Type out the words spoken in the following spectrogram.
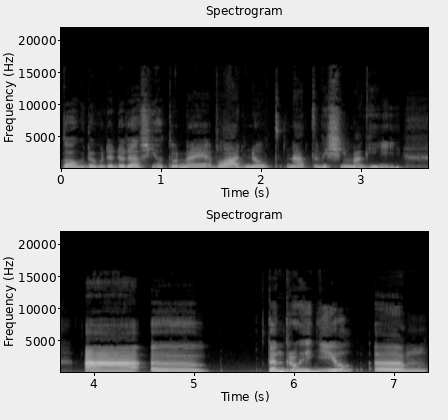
to, kdo bude do dalšího turnaje vládnout nad vyšší magií. A uh, ten druhý díl, um,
